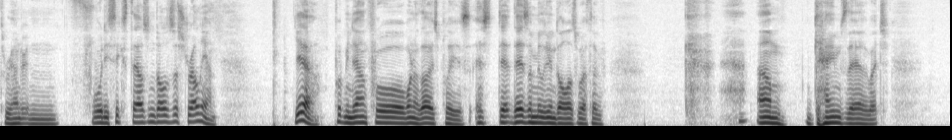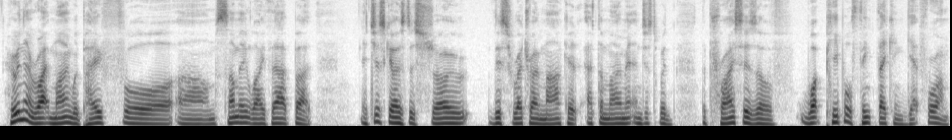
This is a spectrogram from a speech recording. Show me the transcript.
$346,000 Australian. Yeah, put me down for one of those, please. There, there's a million dollars worth of um, games there, which who in their right mind would pay for um, something like that? But it just goes to show this retro market at the moment and just with the prices of what people think they can get for them.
